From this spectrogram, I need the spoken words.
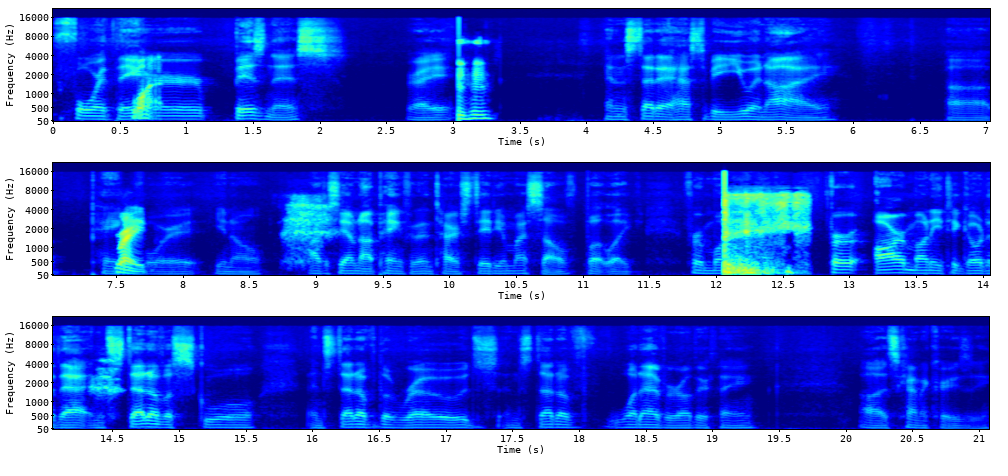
for their what? business right? Mm-hmm. And instead, it has to be you and I uh, paying right. for it. You know, obviously, I'm not paying for the entire stadium myself, but like for money, for our money to go to that instead of a school, instead of the roads, instead of whatever other thing, uh, it's kind of crazy.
